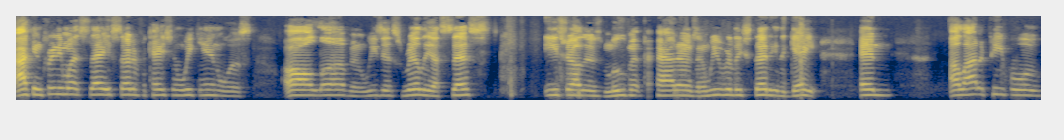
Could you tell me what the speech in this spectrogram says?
I can pretty much say certification weekend was all love and we just really assessed each other's movement patterns and we really studied the gait. And a lot of people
